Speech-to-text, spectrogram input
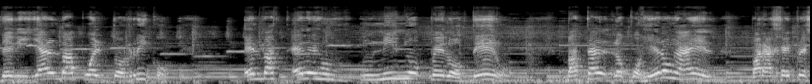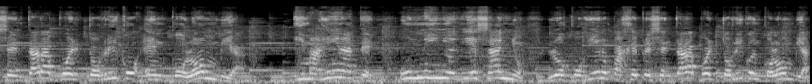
de Villalba, Puerto Rico. Él, va, él es un, un niño pelotero. Va a estar, lo cogieron a él para representar a Puerto Rico en Colombia. Imagínate, un niño de 10 años lo cogieron para representar a Puerto Rico en Colombia.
